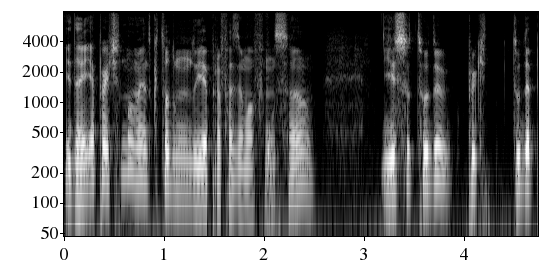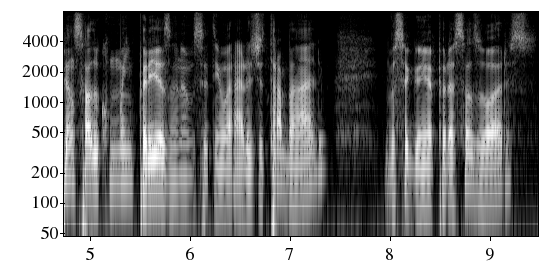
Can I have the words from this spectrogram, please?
E daí a partir do momento que todo mundo ia para fazer uma função, isso tudo porque tudo é pensado como uma empresa, né? Você tem horários de trabalho, você ganha por essas horas.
